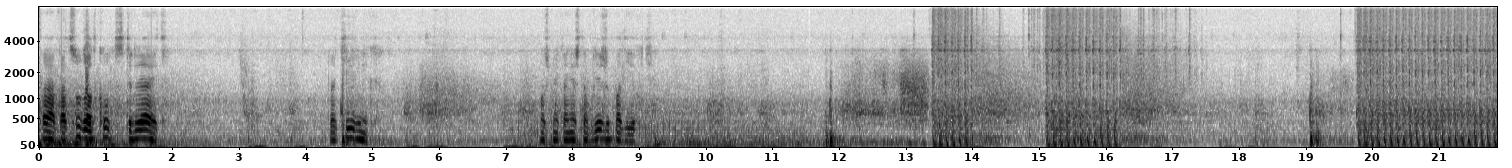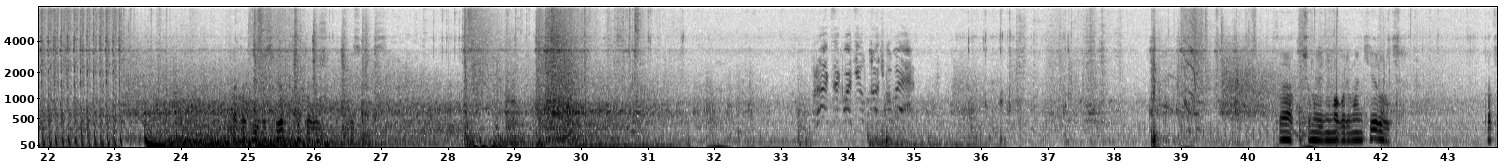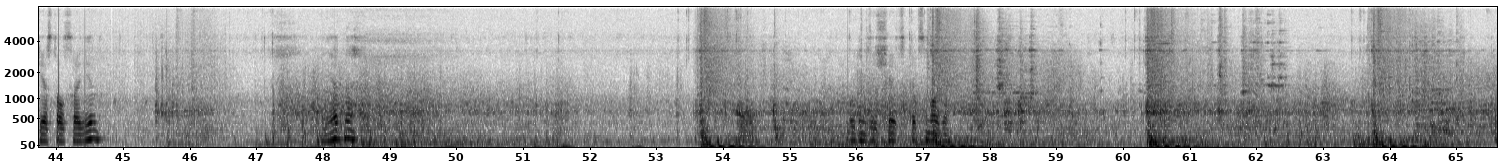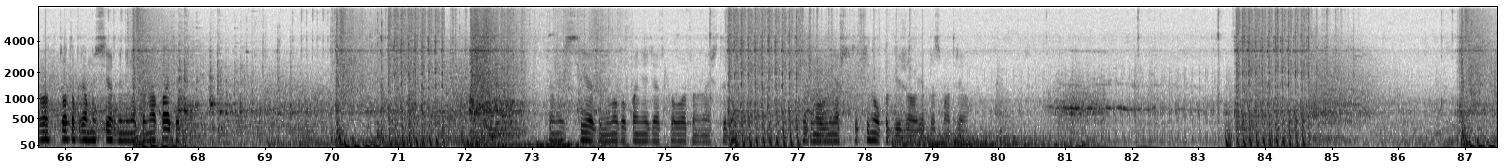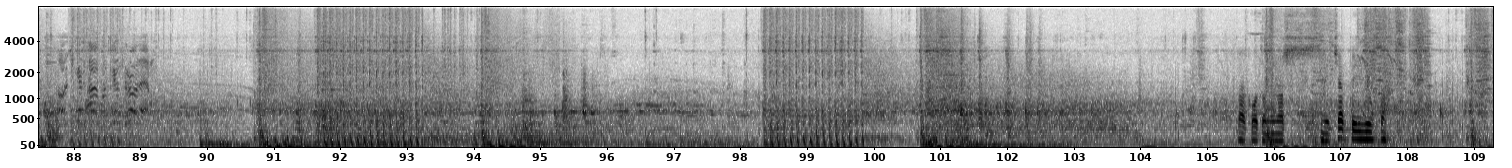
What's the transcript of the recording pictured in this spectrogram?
Так, отсюда откуда стреляет противник. Может мне, конечно, ближе подъехать. Так вот вижу сверху кто-то уже высунулся. Враг захватил точку Б. Так, почему я не могу ремонтировать? Так, я остался один. Понятно. Будем защищаться как сможем. Кто-то прям усердно меня конопатит. Усердно, не могу понять от кого-то, значит, иду. Видимо, у меня что-то кинул, подбежал, я просмотрел. Так, вот он и наш смельчак появился.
